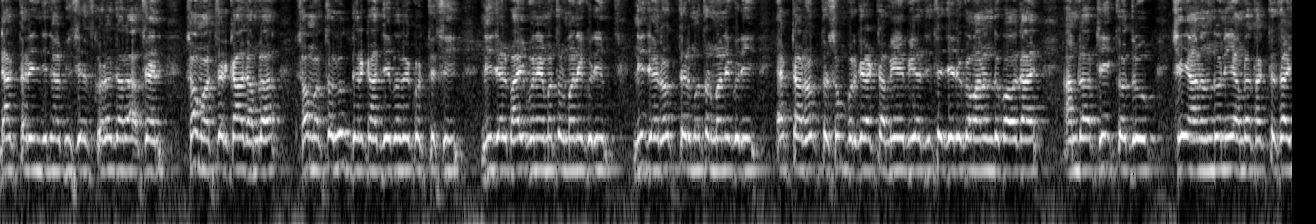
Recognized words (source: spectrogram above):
ডাক্তার, ইঞ্জিনিয়ার, বিশেষ করে যারা আছেন, সমস্তের কাজ আমরা সমস্ত লোকদের কাজ যেভাবে করতেছি, নিজের ভাই বোনের মতন মনে করি, নিজের রক্তের মতন মনে করি, একটা রক্ত সম্পর্কের একটা মেয়ে বিয়ে দিতে যেরকম আনন্দ পাওয়া যায়, আমরা ঠিক তদ্রুপ সেই আনন্দ নিয়ে আমরা থাকতে চাই,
